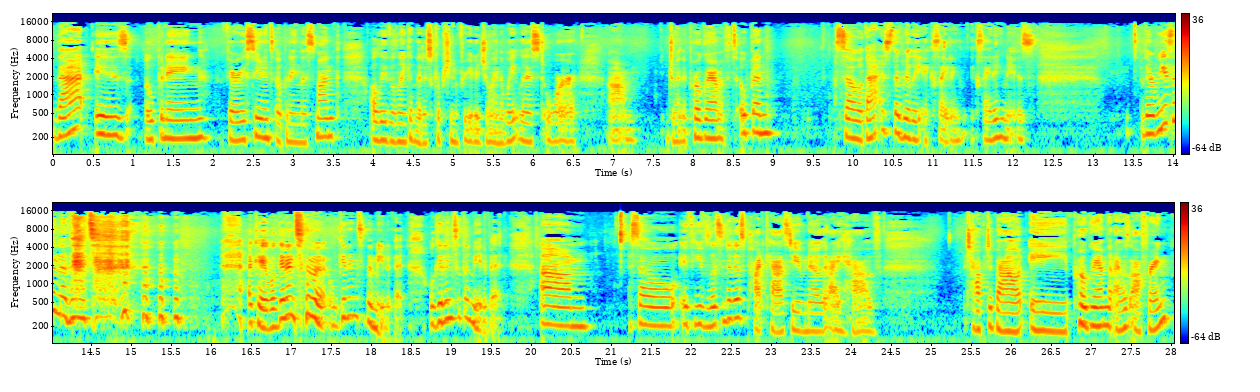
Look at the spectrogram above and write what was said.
that is opening very soon. It's opening this month. I'll leave the link in the description for you to join the waitlist or um, join the program if it's open. So, that is the really exciting, exciting news. The reason that that's okay, we'll get into the we'll get into the meat of it. We'll get into the meat of it. Um, so if you've listened to this podcast, you know that I have talked about a program that I was offering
